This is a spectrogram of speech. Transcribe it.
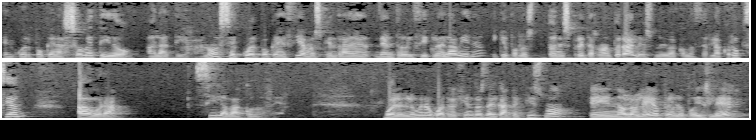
el cuerpo queda sometido a la tierra, ¿no? Ese cuerpo que decíamos que entra dentro del ciclo de la vida y que por los dones preternaturales no iba a conocer la corrupción, ahora sí la va a conocer. Bueno, el número 400 del catecismo eh, no lo leo, pero lo podéis leer,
